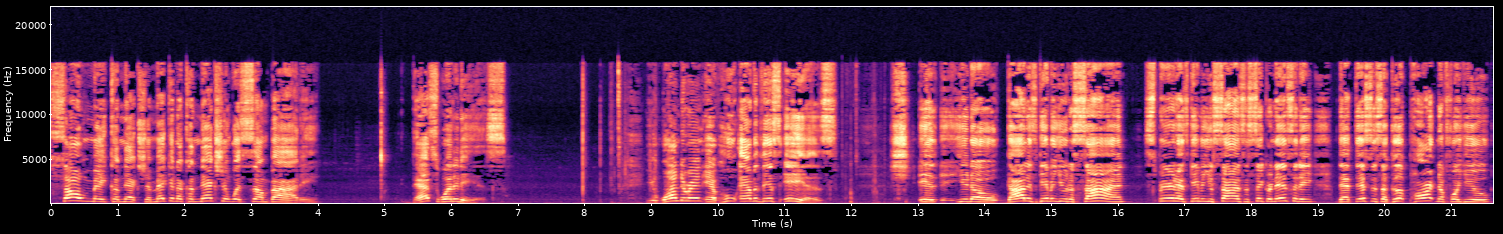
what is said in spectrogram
Soulmate connection. Making a connection with somebody. That's what it is. You're wondering if whoever this is, is, you know, God has given you the sign, Spirit has given you signs of synchronicity that this is a good partner for you,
